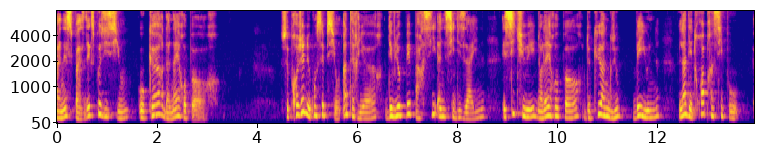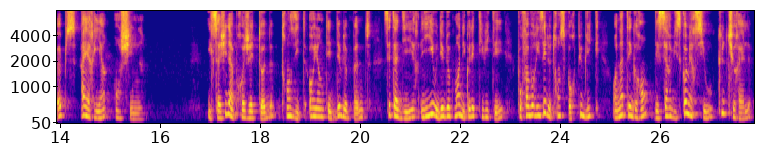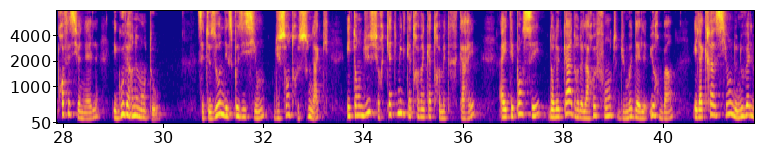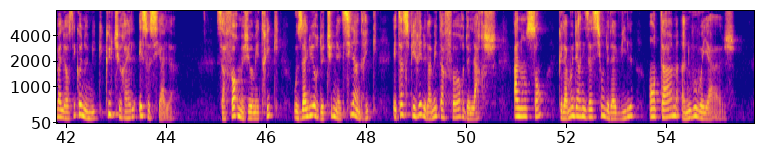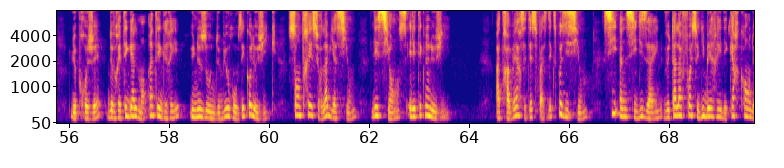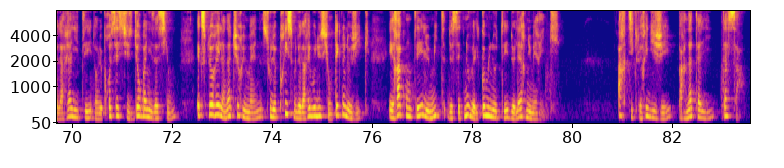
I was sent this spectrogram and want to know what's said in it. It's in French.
un espace d'exposition au cœur d'un aéroport. Ce projet de conception intérieure, développé par CNC Design, est situé dans l'aéroport de Quanzhou, Beiyun, l'un des trois principaux hubs aériens en Chine. Il s'agit d'un projet TOD, Transit Oriented Development, c'est-à-dire lié au développement des collectivités pour favoriser le transport public en intégrant des services commerciaux, culturels, professionnels et gouvernementaux. Cette zone d'exposition du centre Sunak, étendue sur 4084 m2, a été pensée dans le cadre de la refonte du modèle urbain et la création de nouvelles valeurs économiques, culturelles et sociales. Sa forme géométrique, aux allures de tunnels cylindriques, est inspirée de la métaphore de l'arche, annonçant que la modernisation de la ville entame un nouveau voyage. Le projet devrait également intégrer une zone de bureaux écologiques centrée sur l'aviation, les sciences et les technologies. À travers cet espace d'exposition, CNC Design veut à la fois se libérer des carcans de la réalité dans le processus d'urbanisation, explorer la nature humaine sous le prisme de la révolution technologique et raconter le mythe de cette nouvelle communauté de l'ère numérique. Article rédigé par Nathalie Dassa.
